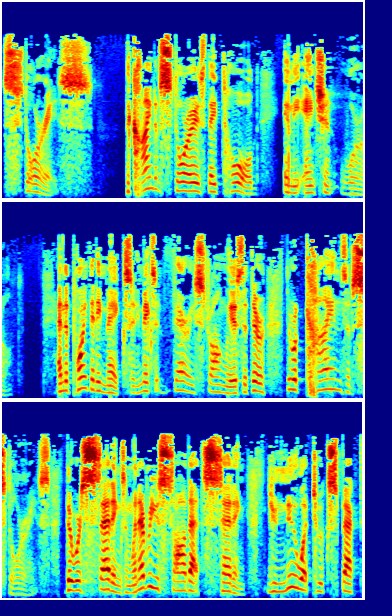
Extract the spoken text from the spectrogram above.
stories, the kind of stories they told in the ancient world. And the point that he makes, and he makes it very strongly, is that there, there were kinds of stories. There were settings, and whenever you saw that setting, you knew what to expect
